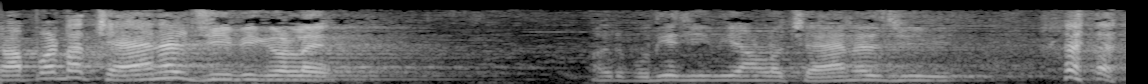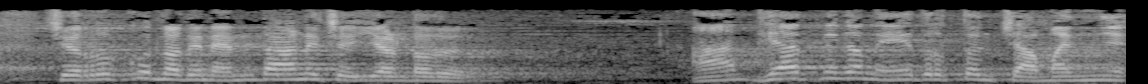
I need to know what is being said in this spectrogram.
കപട ചാനൽ ജീവികളെ ഒരു പുതിയ ജീവിയാണല്ലോ ചാനൽ ജീവി. ചെറുക്കുന്നതിന് എന്താണ് ചെയ്യേണ്ടത്? ആധ്യാത്മിക നേതൃത്വം ചമഞ്ഞ്.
